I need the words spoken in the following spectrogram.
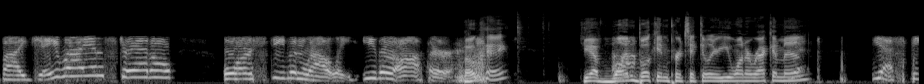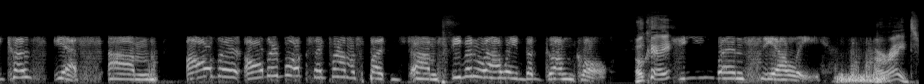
by J. Ryan Stradal or Steven Rowley, either author. Okay. Do you have one book in particular you want to recommend? Yes, because yes, um, all their all their books, I promise. But um, Steven Rowley, The Guncle, Okay. G U N C L E. All right.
